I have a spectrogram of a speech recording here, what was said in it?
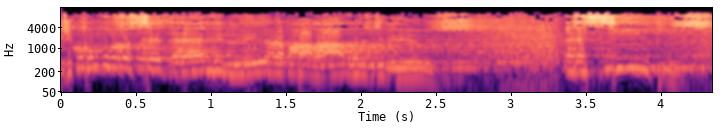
de como você deve ler a palavra de Deus. É simples.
